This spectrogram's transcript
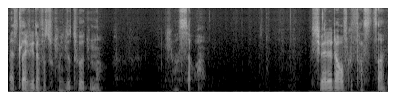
Jetzt gleich wieder versuchen mich zu töten, ne? Ich war sauer. Ich werde darauf gefasst sein.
